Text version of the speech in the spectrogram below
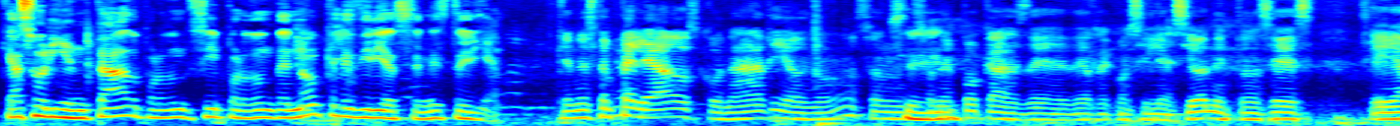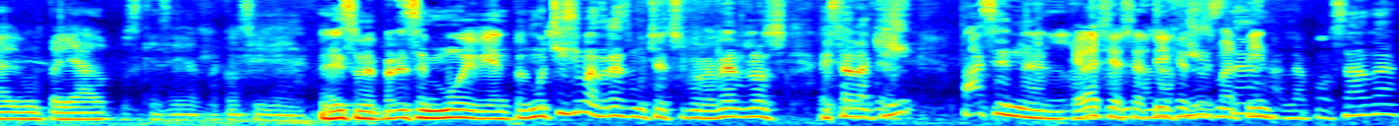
que has orientado por dónde sí, por dónde no. ¿Qué les dirías en este día? Que no estén peleados con nadie, ¿no? Son, son épocas de, reconciliación, entonces si hay algún peleado, pues que se reconcilien. Eso me parece muy bien. Pues muchísimas gracias muchachos por verlos estar aquí. Pasen al, Gracias a, ti, Jesús Martín. A la posada.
